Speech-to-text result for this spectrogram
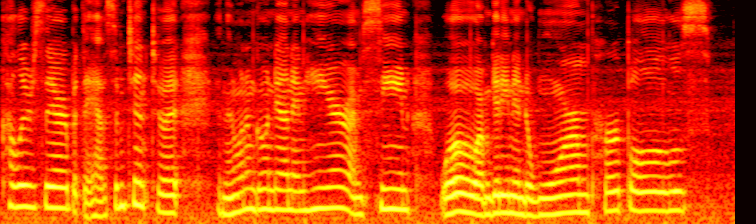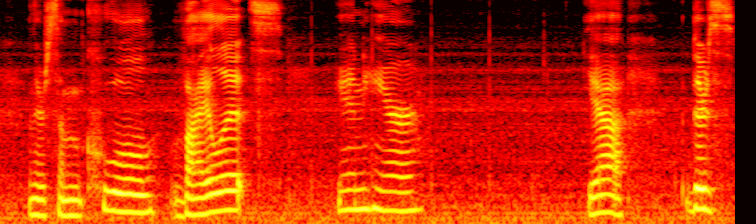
colors there, but they have some tint to it. And then when I'm going down in here, I'm seeing, whoa, I'm getting into warm purples. And there's some cool violets in here. Yeah, there's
